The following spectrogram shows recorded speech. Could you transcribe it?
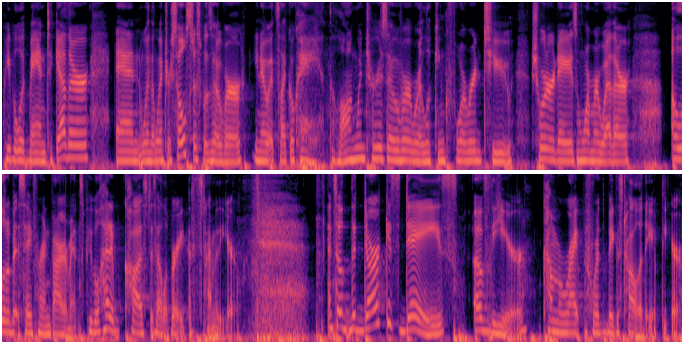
People would band together. And when the winter solstice was over, you know, it's like, okay, the long winter is over. We're looking forward to shorter days, warmer weather, a little bit safer environments. People had a cause to celebrate at this time of the year. And so the darkest days of the year come right before the biggest holiday of the year.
